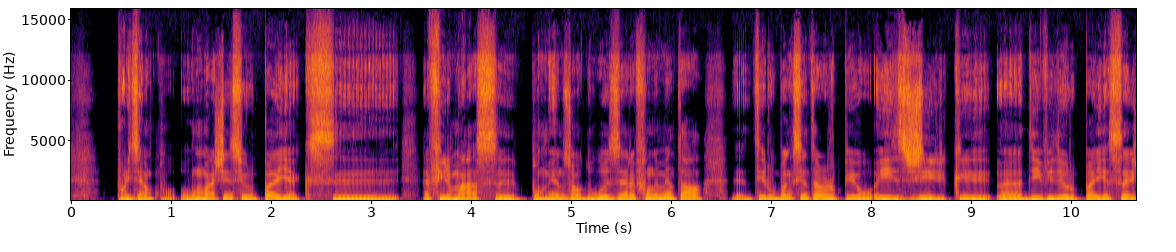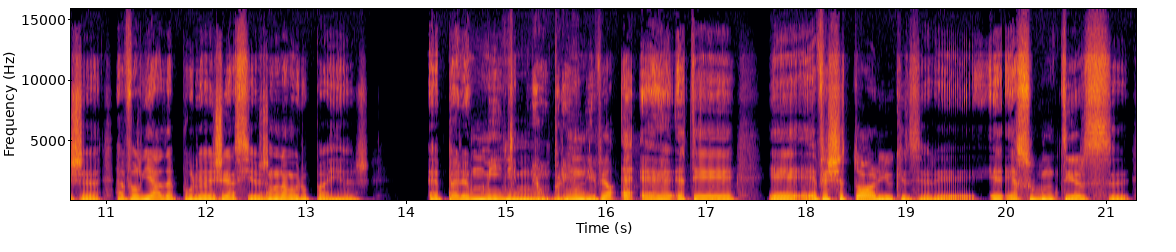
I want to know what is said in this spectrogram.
Por exemplo, uma agência europeia que se afirmasse, pelo menos, ou duas, era fundamental. Ter o Banco Central Europeu a exigir que a dívida europeia seja avaliada por agências não europeias eh, para um mínimo, é um, um nível, é, é, até é, é, vexatório, quer dizer, é, é submeter-se uh,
